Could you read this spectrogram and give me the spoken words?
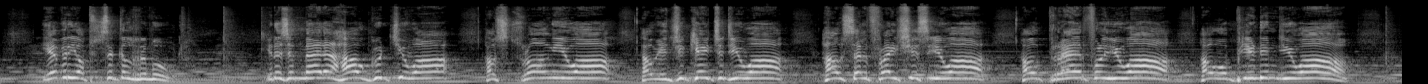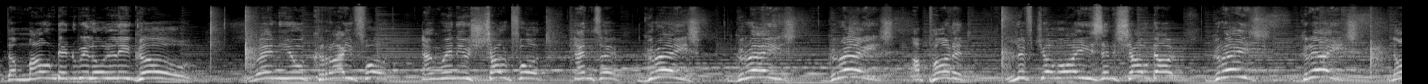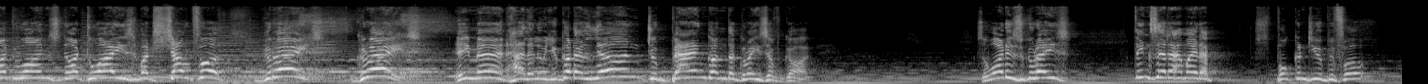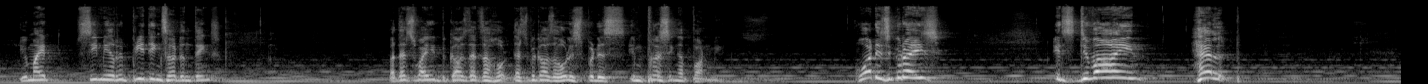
every obstacle removed. It doesn't matter how good you are, how strong you are, how educated you are, how self righteous you are, how prayerful you are, how obedient you are. The mountain will only go when you cry forth and when you shout forth and say, Grace, grace, grace upon it. Lift your voice and shout out, Grace, grace. Not once, not twice, but shout forth, Grace, grace. Amen. Hallelujah. You got to learn to bang on the grace of God. So, what is grace? Things that I might have spoken to you before. You might see me repeating certain things. But that's why, because that's a whole, that's because the Holy Spirit is impressing upon me. What is grace? It's divine help.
